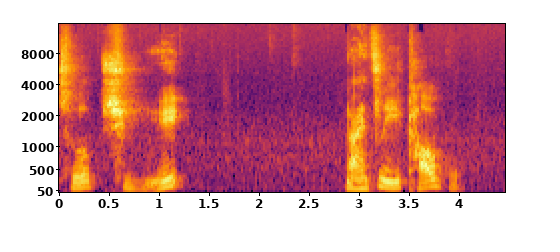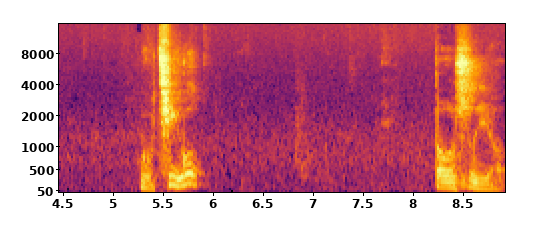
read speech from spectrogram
词曲，乃至于考古、古器物，都是有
